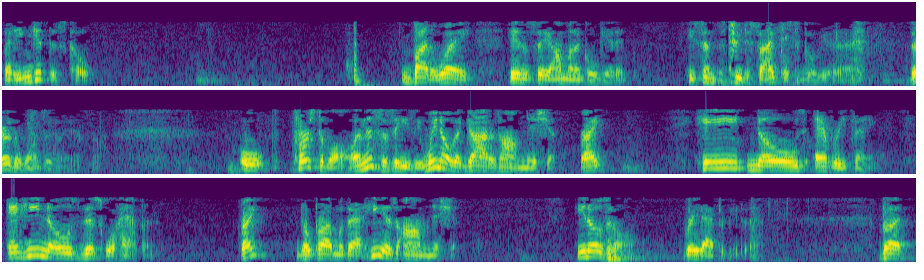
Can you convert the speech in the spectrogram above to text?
that he can get this colt? by the way, he doesn't say, I'm going to go get it. He sends the two disciples to go get it. They're the ones that are there. Well, first of all, and this is easy, we know that God is omniscient, right? He knows everything. And He knows this will happen. Right? No problem with that. He is omniscient. He knows it all. Great attribute of that. But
